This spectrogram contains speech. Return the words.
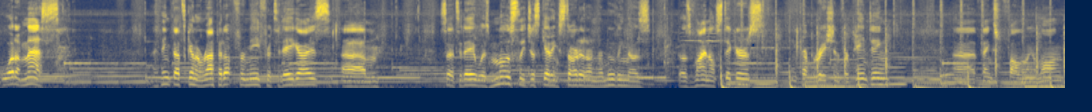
What a mess. I think that's gonna wrap it up for me for today, guys. Um, so today was mostly just getting started on removing those, those vinyl stickers in preparation for painting. Uh, thanks for following along.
